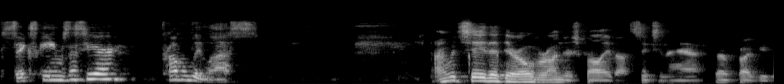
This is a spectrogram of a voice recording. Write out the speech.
six games this year? Probably less. I would say that their over under is probably about six and a half. That would probably be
